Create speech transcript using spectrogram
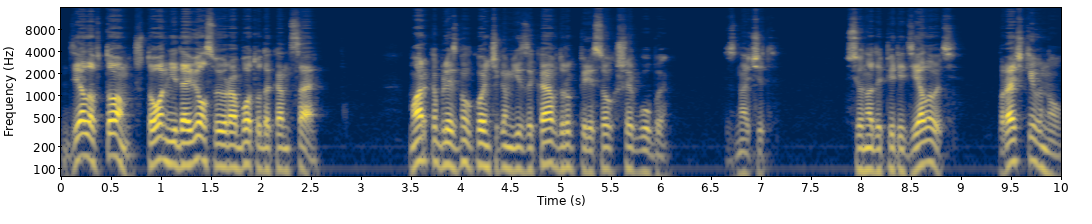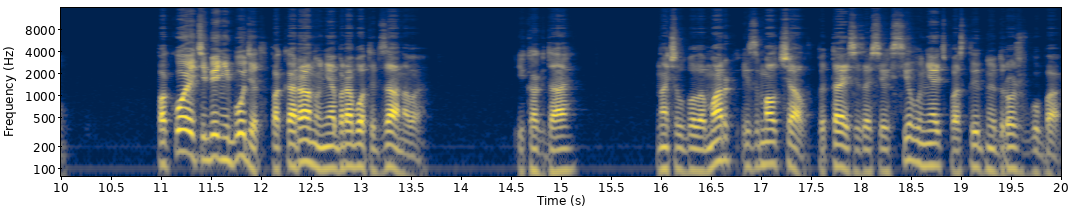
Дело в том, что он не довел свою работу до конца. Марк облизнул кончиком языка вдруг пересохшие губы. «Значит, все надо переделывать?» Врач кивнул. «Покоя тебе не будет, пока рану не обработать заново». «И когда?» Начал было Марк и замолчал, пытаясь изо всех сил унять постыдную дрожь в губах.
